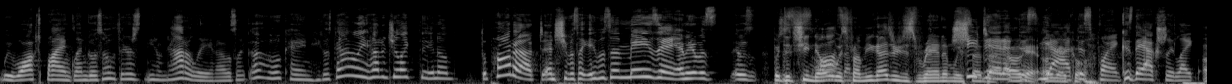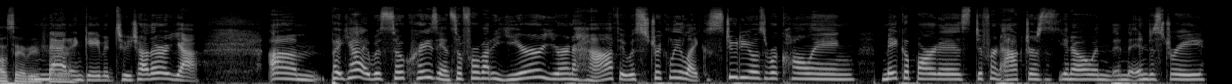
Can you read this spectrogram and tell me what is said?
we walked by and Glenn goes, Oh, there's, you know, Natalie. And I was like, Oh, okay. And he goes, Natalie, how did you like the, you know, the product? And she was like, It was amazing. I mean, it was, it was. But did she know it was from you guys, or just randomly She said did that? at okay, this, okay, yeah, at cool. this point because they actually like I'll say met and gave it to each other. Yeah. Um, but yeah, it was so crazy. And so for about a year, year and a half, it was strictly like studios were calling, makeup artists, different actors, you know, in, in the industry.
